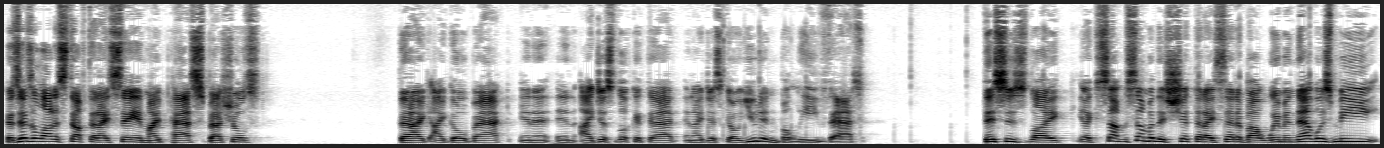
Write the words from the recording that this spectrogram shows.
Because there's a lot of stuff that I say in my past specials that I, I go back and, and I just look at that and I just go, you didn't believe that. This is like like some some of the shit that I said about women. That was me.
